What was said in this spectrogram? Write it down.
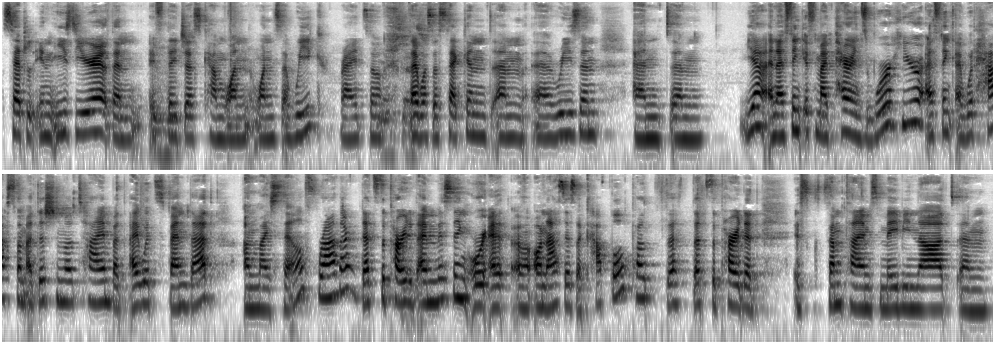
settle in easier than if mm-hmm. they just come one once a week, right? So that was a second um, uh, reason. And um, yeah, and I think if my parents were here, I think I would have some additional time, but I would spend that on myself rather. That's the part that I'm missing, or at, uh, on us as a couple. That, that's the part that is sometimes maybe not um,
